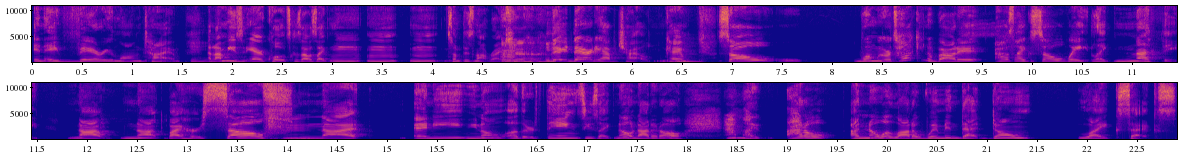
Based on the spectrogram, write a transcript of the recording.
in a very long time, and I'm using air quotes because I was like, mm, mm, mm, something's not right. they they already have a child, okay? So when we were talking about it, I was like, so wait, like nothing, not not by herself, not any you know other things. He's like, no, not at all. And I'm like, I don't. I know a lot of women that don't like sex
